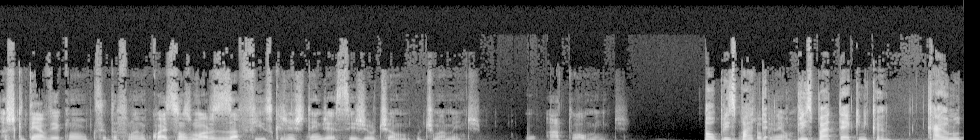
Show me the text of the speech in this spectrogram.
acho que tem a ver com o que você está falando. Quais são os maiores desafios que a gente tem de SG ultimamente? Ou atualmente? Oh, o, principal é o principal é técnica. Caiu no,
